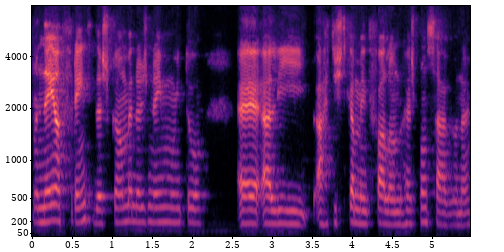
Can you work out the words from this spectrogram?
nem à frente das câmeras, nem muito é, ali, artisticamente falando, responsável, né?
